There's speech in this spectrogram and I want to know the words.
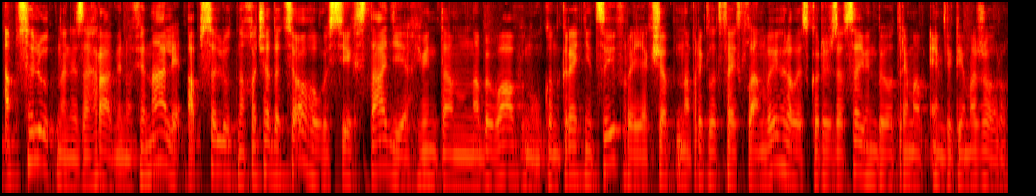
Абсолютно не заграв він у фіналі, абсолютно. Хоча до цього в усіх стадіях він там набивав ну, конкретні цифри. Якщо б, наприклад, Face Clan виграли, скоріш за все, він би отримав MVP мажору.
